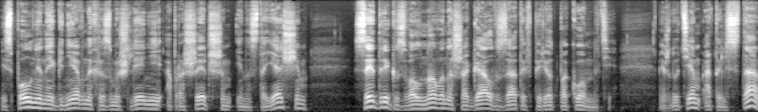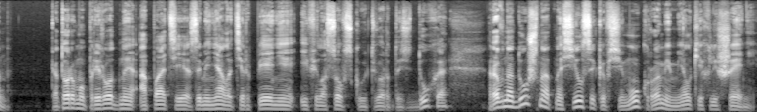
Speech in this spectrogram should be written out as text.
Исполненный гневных размышлений о прошедшем и настоящем, Седрик взволнованно шагал взад и вперед по комнате. Между тем Ательстан, которому природная апатия заменяла терпение и философскую твердость духа, равнодушно относился ко всему, кроме мелких лишений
